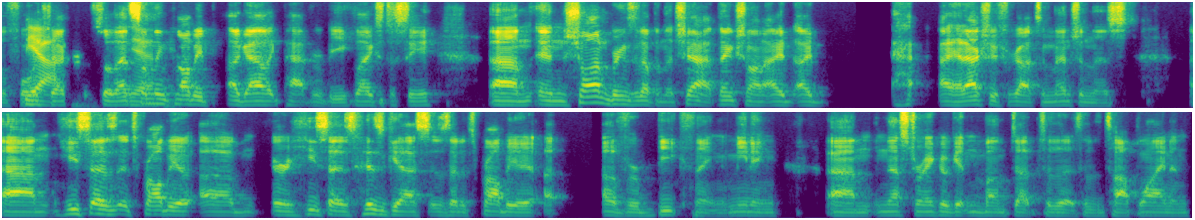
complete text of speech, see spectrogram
a for, of Yeah. So that's Yeah. something probably a guy like Pat Verbeek likes to see. Um, and Sean brings it up in the chat. Thanks, Sean. I I I had actually forgot to mention this. Um, he says it's probably a, um, or he says his guess is that it's probably a, a Verbeek thing, meaning um, Nesterenko getting bumped up to the to the top line, and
